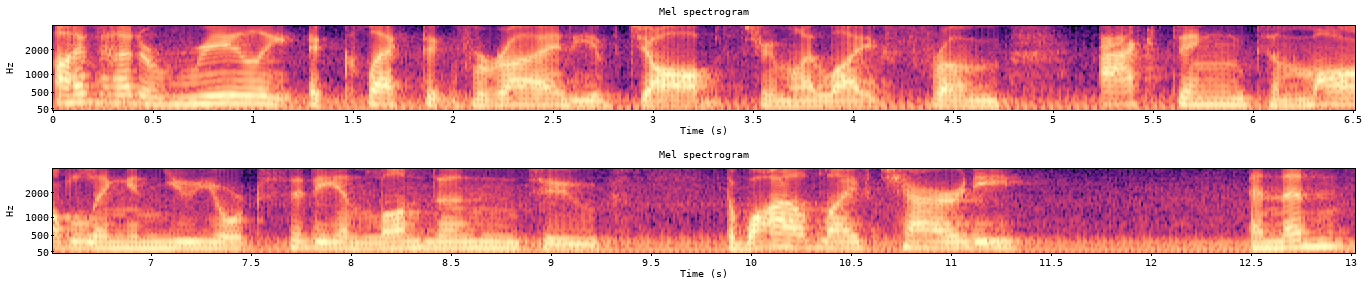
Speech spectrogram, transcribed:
I've had a really eclectic variety of jobs through my life, from acting to modeling in New York City and London to the wildlife charity. And then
